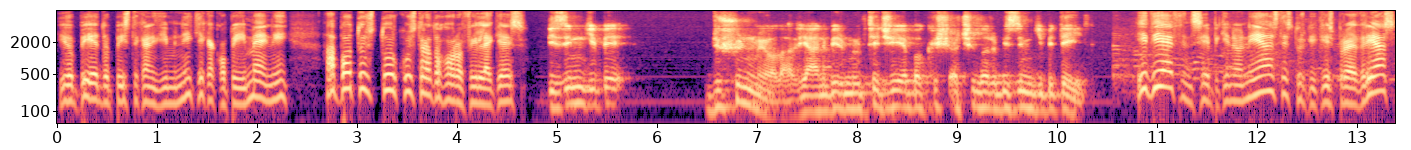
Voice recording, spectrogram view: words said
οι οποίοι εντοπίστηκαν γυμνοί και κακοποιημένοι από τους Τούρκους στρατοχωροφύλακες. Bizim gibi düşünmüyorlar. Yani bir mülteciye bakış açıları bizim gibi değil. Η Διεύθυνση Επικοινωνίας της τουρκικής Προεδρίας,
